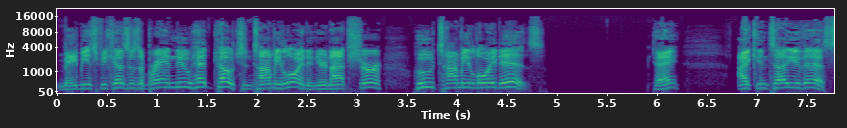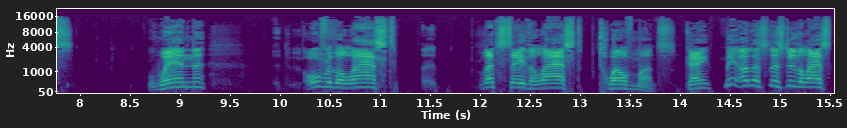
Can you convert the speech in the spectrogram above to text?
Maybe it's because there's a brand new head coach in Tommy Lloyd and you're not sure who Tommy Lloyd is. Okay? I can tell you this. When over the last let's say the last 12 months, okay? Uh, let's let's do the last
